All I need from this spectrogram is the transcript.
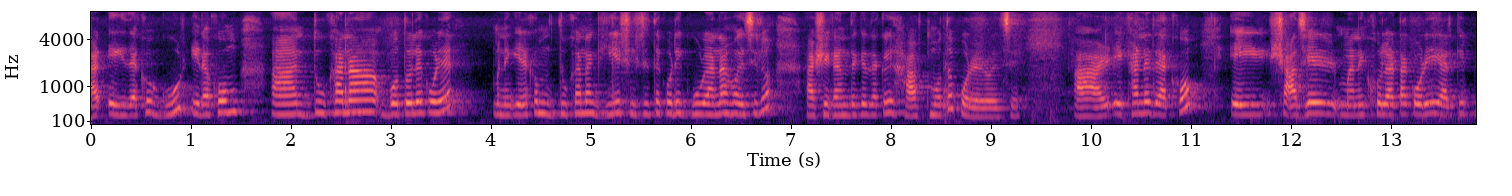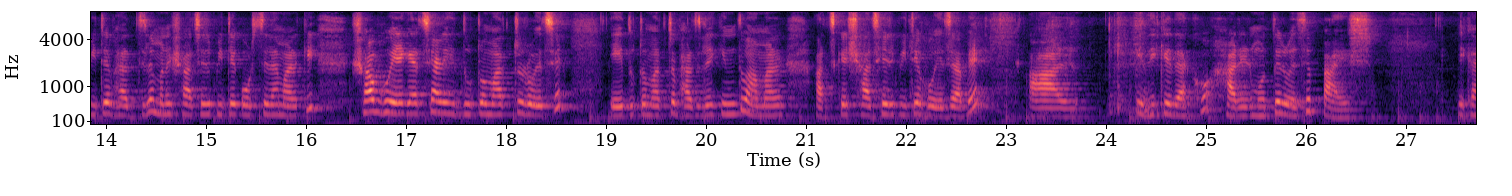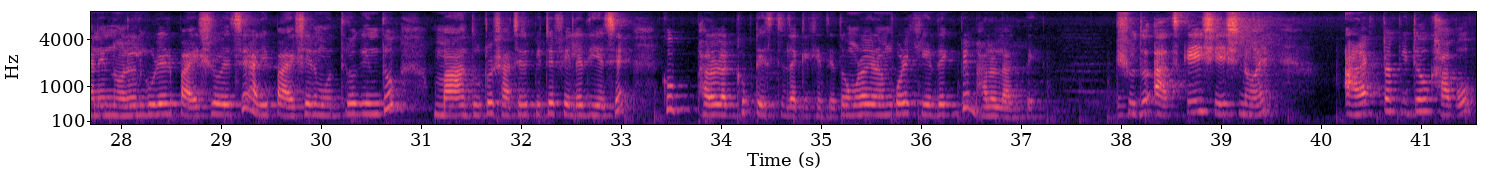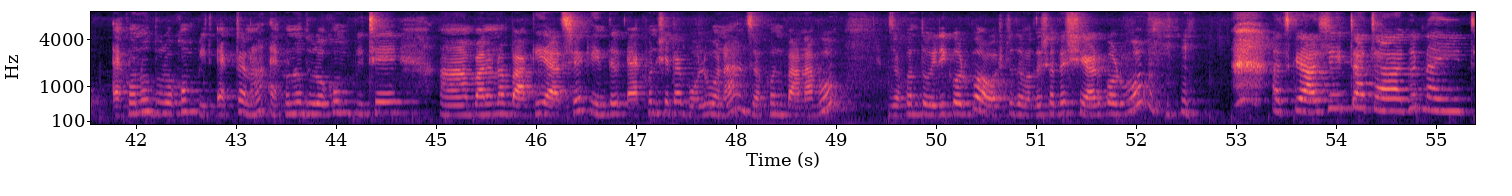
আর এই দেখো গুড়, এরকম দুখানা বোতলে করে মানে এরকম দুখানা ঘিয়ে শিশিতে করে গুড় আনা হয়েছিল। আর সেখান থেকে দেখো হাফ মতো পড়ে রয়েছে। আর এখানে দেখো এই সাজের মানে খোলাটা করেই আর কি পিঠে ভাজছিলাম মানে সাজের পিঠে করছিলাম আর কি। সব হয়ে গেছে আর এই দুটো মাত্র রয়েছে। এই দুটো মাত্র ভাজলে কিন্তু আমার আজকে সাজের পিঠে হয়ে যাবে। আর এদিকে দেখো হাড়ের মধ্যে রয়েছে পায়েস। এখানে নলেল গুড়ের পায়েস রয়েছে আর এই পায়েসের মধ্যেও কিন্তু মা দুটো সাঁচের পিঠে ফেলে দিয়েছে। খুব ভালো লাগে, খুব টেস্টি লাগে খেতে। তোমরা এরকম করে খেয়ে দেখবে, ভালো লাগবে। শুধু আজকেই শেষ নয় আর একটা পিঠেও খাব। এখনও দুরকম পিঠে, একটা না এখনও দুরকম পিঠে বানানো বাকি আছে। কিন্তু এখন সেটা বলব না, যখন বানাবো, যখন তৈরি করব, অবশ্যই তোমাদের সাথে শেয়ার করব। আজকে আসি, টাটা গুড নাইট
